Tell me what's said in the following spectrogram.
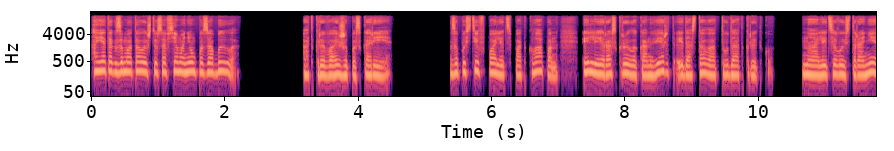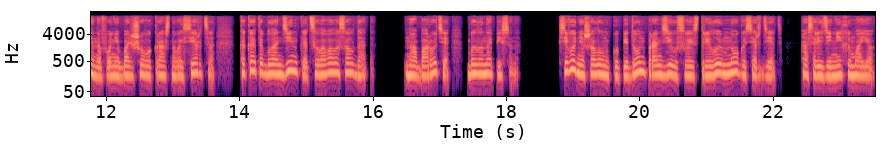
а я так замоталась, что совсем о нем позабыла». «Открывай же поскорее». Запустив палец под клапан, Элли раскрыла конверт и достала оттуда открытку. На лицевой стороне, на фоне большого красного сердца, какая-то блондинка целовала солдата. На обороте было написано. «Сегодня шалун Купидон пронзил своей стрелой много сердец, а среди них и моё.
